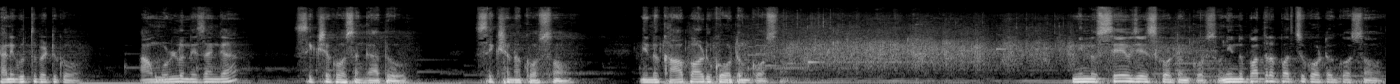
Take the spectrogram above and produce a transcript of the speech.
కానీ గుర్తుపెట్టుకో ఆ ముళ్ళు నిజంగా శిక్ష కోసం కాదు శిక్షణ కోసం నిన్ను కాపాడుకోవటం కోసం నిన్ను సేవ్ చేసుకోవటం కోసం నిన్ను భద్రపరచుకోవటం కోసం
